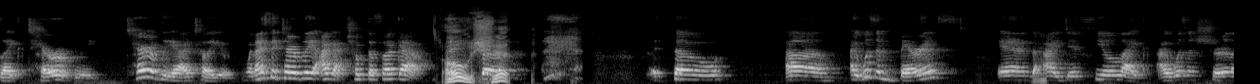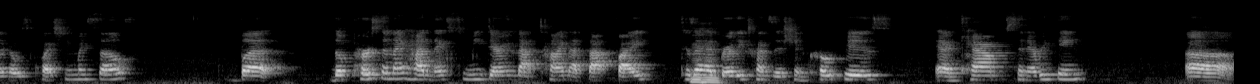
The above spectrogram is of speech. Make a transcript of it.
like terribly, terribly. I tell you, when I say terribly, I got choked the fuck out. Oh So- shit. so um, I was embarrassed and I did feel like I wasn't sure, like I was questioning myself. But the person I had next to me during that time at that fight, because I had barely transitioned coaches and camps and everything, uh,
